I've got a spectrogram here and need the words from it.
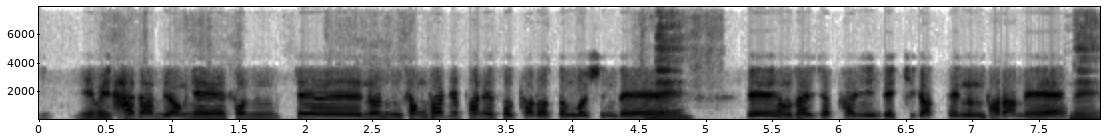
이 사자 명예훼손죄는 형사 재판에서 다뤘던 것인데 네. 예, 형사 재판이 이제 기각되는 바람에 네.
